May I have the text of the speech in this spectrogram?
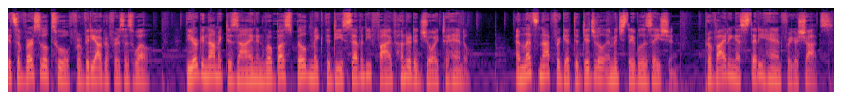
it's a versatile tool for videographers as well. The ergonomic design and robust build make the D7500 a joy to handle. And let's not forget the digital image stabilization, providing a steady hand for your shots.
